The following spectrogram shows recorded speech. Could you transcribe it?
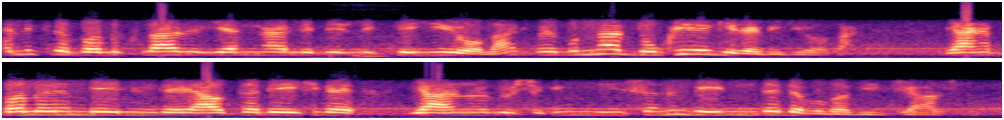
özellikle balıklar yemlerle birlikte yiyorlar ve bunlar dokuya girebiliyorlar. Yani balığın beyninde ya da belki de yarın öbürsü gün insanın beyninde de bulabileceğiz bu.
